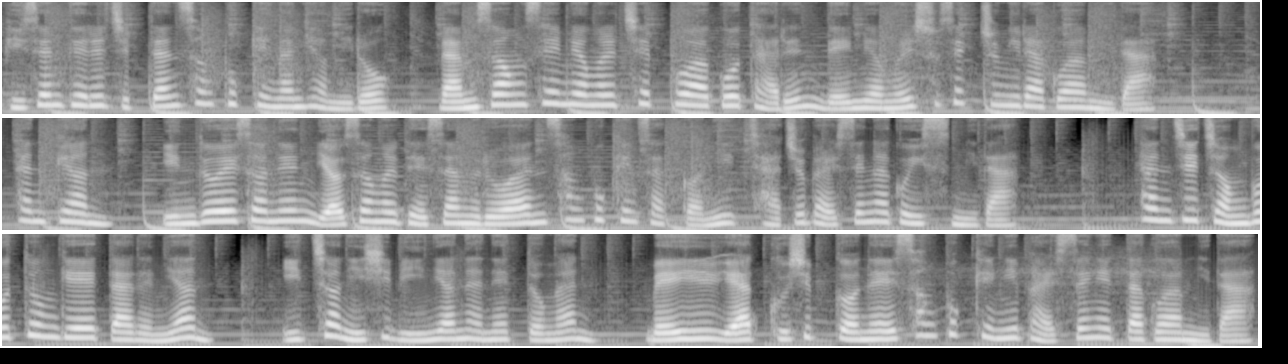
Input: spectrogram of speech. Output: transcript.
비센테를 집단 성폭행한 혐의로 남성 3명을 체포하고 다른 4명을 수색 중이라고 합니다. 한편 인도에서는 여성을 대상으로 한 성폭행 사건이 자주 발생하고 있습니다. 현지 정부 통계에 따르면 2022년 한 해 동안 매일 약 90건의 성폭행이 발생했다고 합니다.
